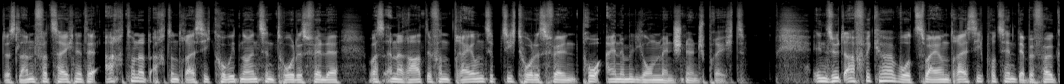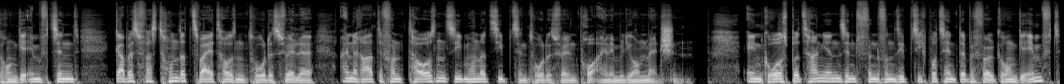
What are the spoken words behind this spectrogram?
Das Land verzeichnete 838 Covid-19-Todesfälle, was einer Rate von 73 Todesfällen pro eine Million Menschen entspricht. In Südafrika, wo 32 Prozent der Bevölkerung geimpft sind, gab es fast 102.000 Todesfälle, eine Rate von 1717 Todesfällen pro eine Million Menschen. In Großbritannien sind 75 Prozent der Bevölkerung geimpft,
